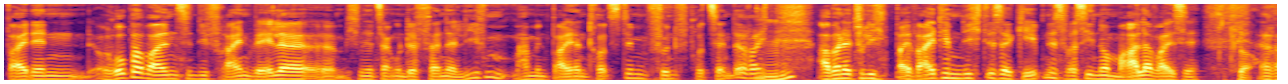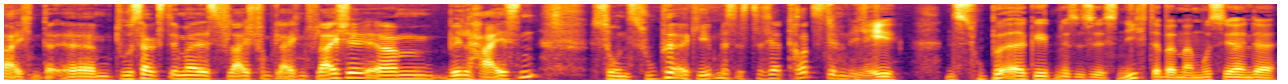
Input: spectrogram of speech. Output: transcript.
bei den Europawahlen sind die Freien Wähler, äh, ich will nicht sagen unter ferner liefen, haben in Bayern trotzdem fünf Prozent erreicht, mhm. aber natürlich bei weitem nicht das Ergebnis, was sie normalerweise Klar. erreichen. Ähm, du sagst immer, das Fleisch vom gleichen Fleische ähm, will heißen, so ein super Ergebnis ist das ja trotzdem nicht. Nee, ein super Ergebnis ist es nicht, aber man muss ja in der...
